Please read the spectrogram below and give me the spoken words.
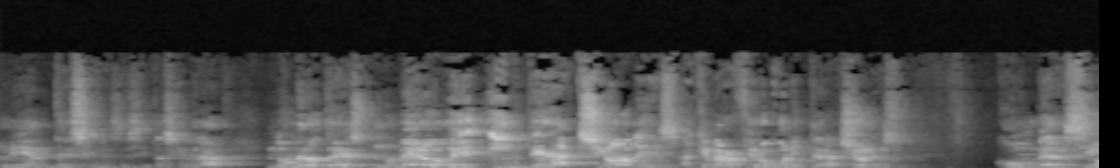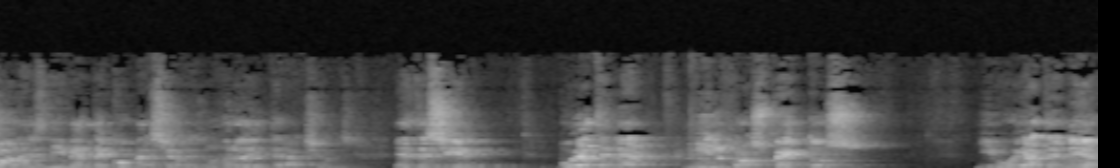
clientes que necesitas generar. Número tres, número de interacciones. ¿A qué me refiero con interacciones? Conversiones, nivel de conversiones, número de interacciones. Es decir, voy a tener mil prospectos y voy a tener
